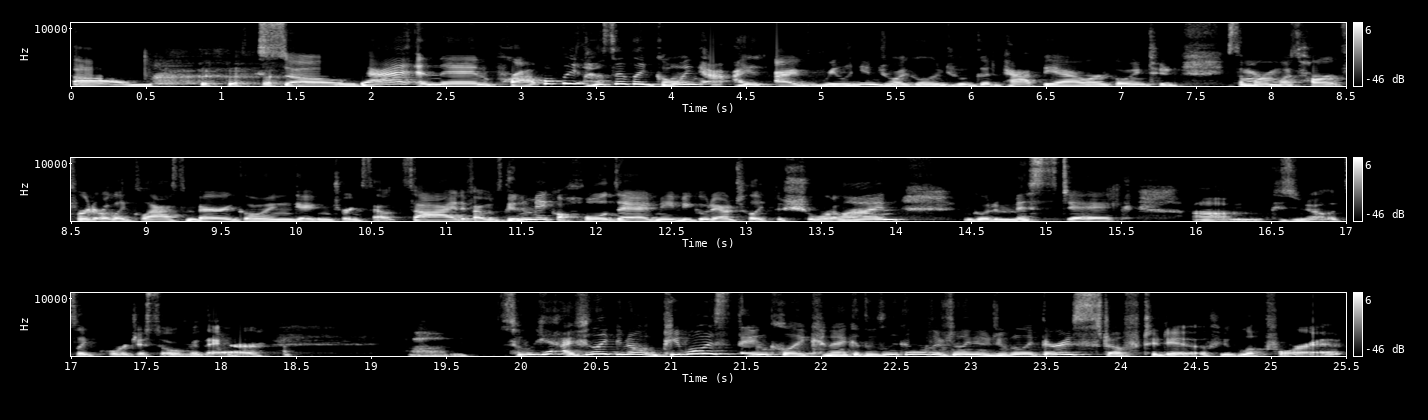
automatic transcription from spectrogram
Um, so that and then probably honestly like going I I really enjoy going to a good happy hour, going to somewhere in West Hartford or like Glastonbury, going getting drinks outside. If I was going to make a whole day, I'd maybe go down to like the shoreline and go to Mystic because um, you know it's like gorgeous over there. Um, so yeah, I feel like you know people always think like Connecticut. There's like oh, there's nothing to do, but like there is stuff to do if you look for it.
